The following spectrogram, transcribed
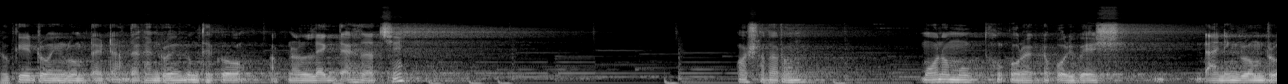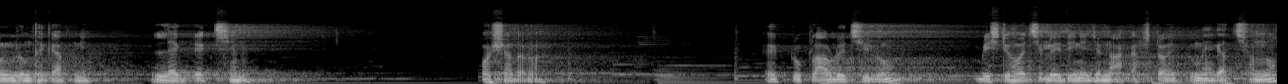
ঢুকে ড্রয়িং রুমটা এটা, দেখেন ড্রয়িং রুম থেকেও আপনার লেগ দেখা যাচ্ছে। অসাধারণ। মনোমুগ্ধকর একটা পরিবেশ। ডাইনিং রুম, ড্রয়িং রুম থেকে আপনি লেগ দেখছেন। অসাধারণ। একটু ক্লাউডে ছিল। বৃষ্টি হয়েছিল এই দিনের জন্য আকাশটাও একটু মেঘাচ্ছন্ন।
